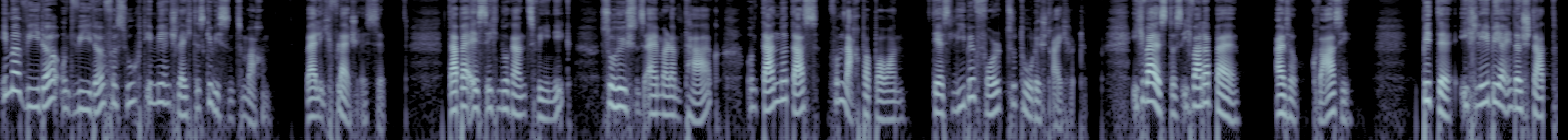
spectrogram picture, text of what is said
immer wieder und wieder versucht ihr mir ein schlechtes Gewissen zu machen, weil ich Fleisch esse. Dabei esse ich nur ganz wenig, so höchstens einmal am Tag und dann nur das vom Nachbarbauern, der es liebevoll zu Tode streichelt. Ich weiß das, ich war dabei. Also quasi. Bitte, ich lebe ja in der Stadt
